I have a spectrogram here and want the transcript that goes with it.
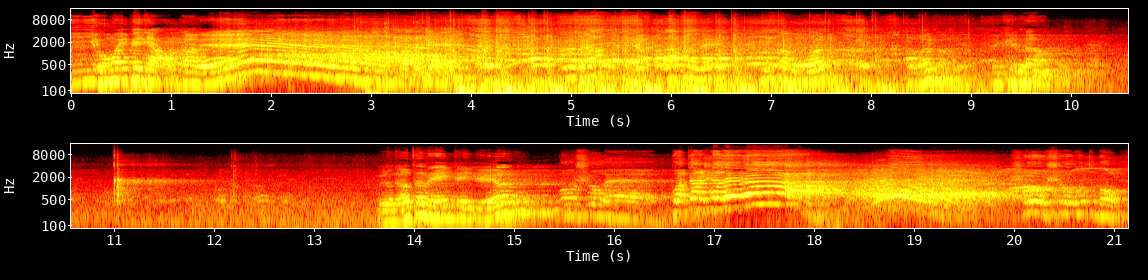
e rumo ao Imperial. Valeu! Quer falar também? Por favor. Por favor, Brunão. Brunão também, entendeu? Bom show, é... Boa tarde, galera! Show, show, muito bom.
